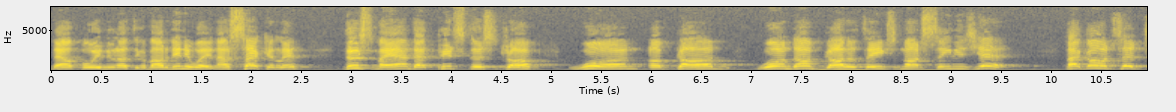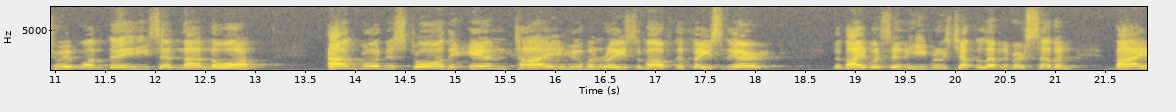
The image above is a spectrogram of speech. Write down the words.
Therefore, he knew nothing about it anyway. Now, secondly, this man that pitched this drunk, one of God, warned of God of things not seen as yet. Now, God said to him one day, He said, Now, Noah, I'm going to destroy the entire human race from off the face of the earth. The Bible says in Hebrews chapter 11 and verse 7, by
